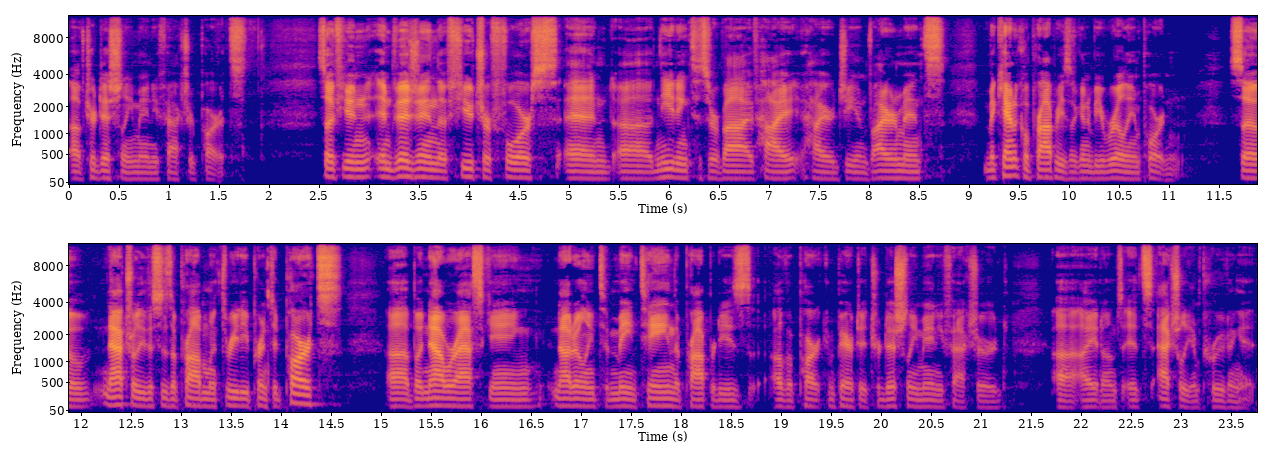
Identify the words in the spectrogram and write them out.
of traditionally manufactured parts. So, if you envision the future force and uh, needing to survive high, higher G environments, mechanical properties are going to be really important. So, naturally, this is a problem with 3D printed parts. Uh, but now we're asking not only to maintain the properties of a part compared to traditionally manufactured uh, items, it's actually improving it.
